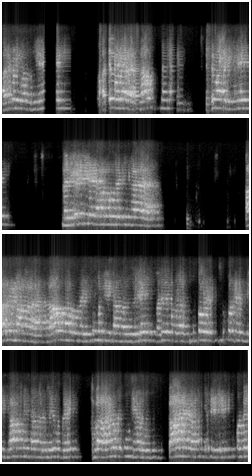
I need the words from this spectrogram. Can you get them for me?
அன்பழகன் அவர்களே அதே போல இந்த நிகழ்ச்சியை கலந்து குடும்பத்தை சார்ந்தவர்களே அதே போல முக்கோட்டை முக்கோட்டை கிராமத்தை சார்ந்த பெரியவர்களே உங்கள் அனைவருக்கும் காலை கொண்டு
